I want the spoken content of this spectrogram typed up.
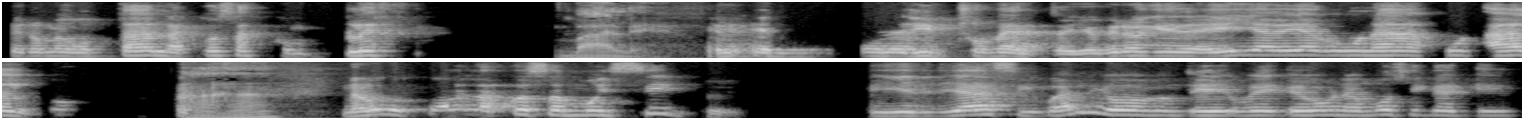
pero me gustaban las cosas complejas. Vale. En, el instrumento. Yo creo que de ahí ya había como una, algo. No me gustaban las cosas muy simples. Y el jazz igual es una música que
